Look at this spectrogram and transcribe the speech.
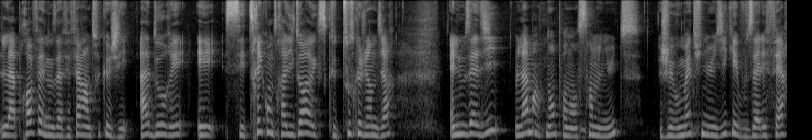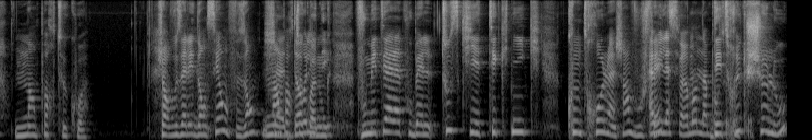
la prof, elle nous a fait faire un truc que j'ai adoré. Et c'est très contradictoire avec ce que, tout ce que je viens de dire. Elle nous a dit, là maintenant, pendant 5 minutes, je vais vous mettre une musique et vous allez faire n'importe quoi. Genre, vous allez danser en faisant n'importe quoi. Donc, vous mettez à la poubelle tout ce qui est technique, contrôle, machin, vous ah faites oui là c'est vraiment n'importe des quoi. trucs chelous.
